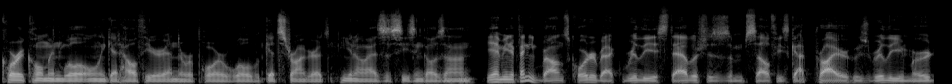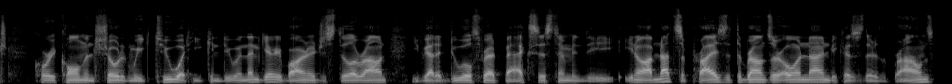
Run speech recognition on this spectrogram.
Corey Coleman will only get healthier, and the rapport will get stronger. You know, as the season goes on. Yeah, I mean, if any Browns quarterback really establishes himself, he's got Pryor, who's really emerged. Corey Coleman showed in week two what he can do, and then Gary Barnidge is still around. You've got a dual threat back system. You know, I'm not surprised that the Browns are 0 9 because they're the Browns,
